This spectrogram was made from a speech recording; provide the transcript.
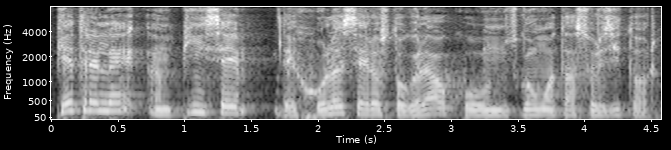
Pietrele împinse de hulă se rostogoleau cu un zgomot asurzitor.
